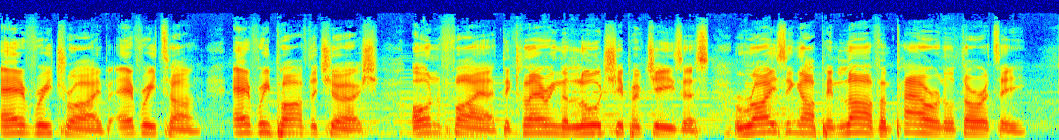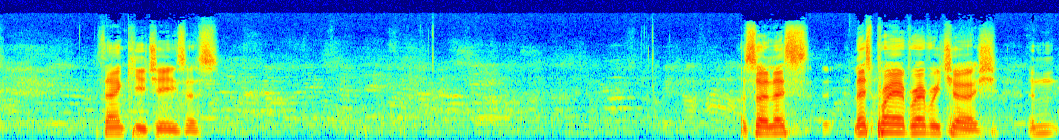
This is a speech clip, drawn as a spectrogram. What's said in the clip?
every tribe, every tongue, every part of the church on fire, declaring the lordship of Jesus, rising up in love and power and authority. Thank you, Jesus. So let's let's pray over every church. And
